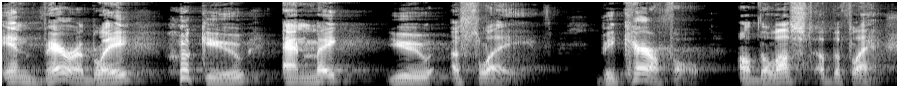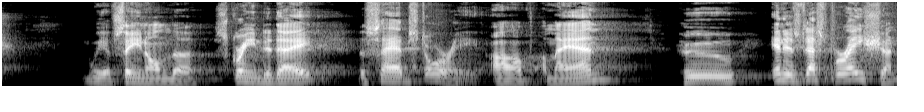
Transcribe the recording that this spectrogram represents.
invariably hook you and make you a slave. Be careful of the lust of the flesh. We have seen on the screen today the sad story of a man who in his desperation,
